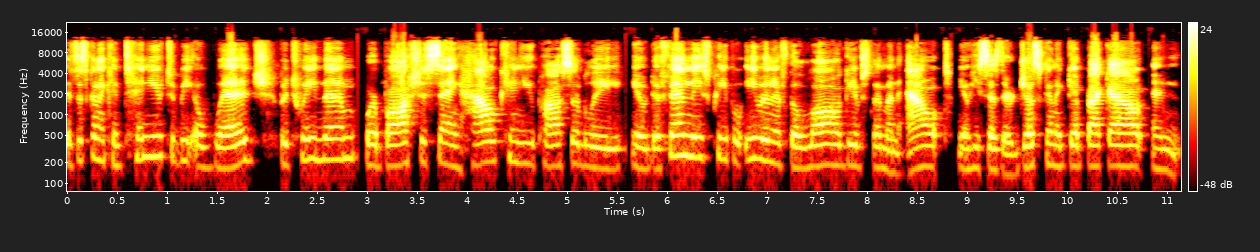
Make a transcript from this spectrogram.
Is this going to continue to be a wedge between them where Bosch is saying, how can you possibly, you know, defend these people even if the law gives them an out? You know, he says they're just going to get back out and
